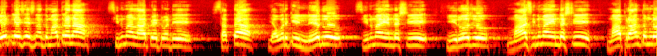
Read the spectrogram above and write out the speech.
గేట్లు వేసేసినంత మాత్రాన సినిమాలు ఆపేటువంటి సత్తా ఎవరికీ లేదు. సినిమా ఇండస్ట్రీ ఈరోజు మా సినిమా ఇండస్ట్రీ మా ప్రాంతంలో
